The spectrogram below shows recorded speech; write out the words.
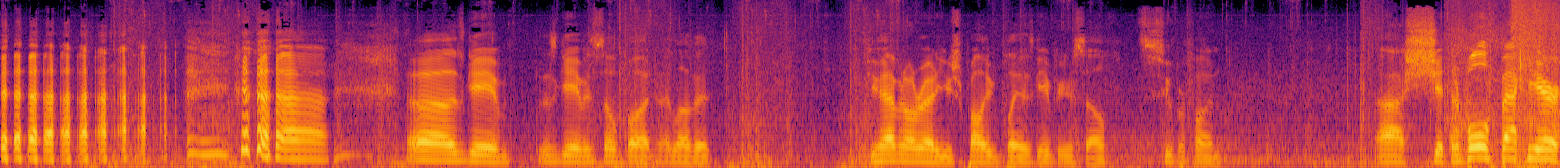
oh, this game. This game is so fun. I love it. If you haven't already, you should probably play this game for yourself. It's super fun. Ah, shit, they're both back here!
